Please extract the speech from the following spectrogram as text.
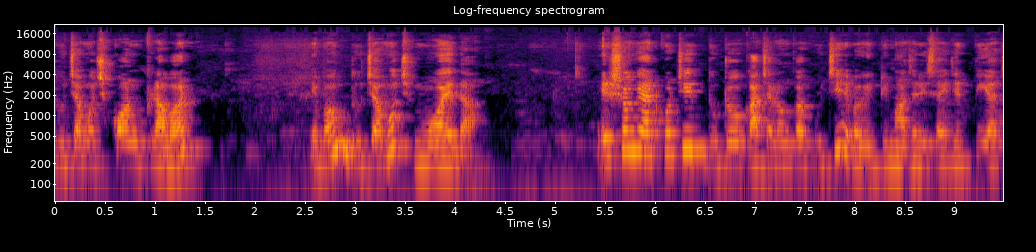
দু চামচ কর্নফ্লাওয়ার এবং দু চামচ ময়দা। এর সঙ্গে অ্যাড করছি দুটো কাঁচা লঙ্কা কুচি এবং একটি মাঝারি সাইজের পেঁয়াজ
